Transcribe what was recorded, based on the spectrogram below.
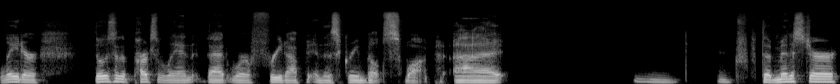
later, those are the parts of land that were freed up in this greenbelt swap. Uh, the minister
